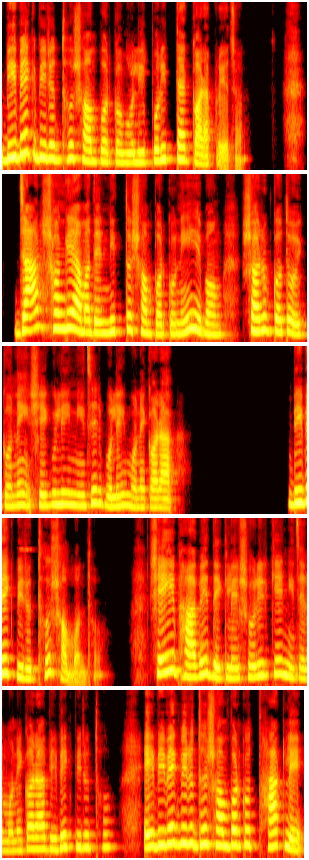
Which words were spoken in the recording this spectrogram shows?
বিবেক বিরুদ্ধ সম্পর্কগুলি পরিত্যাগ করা প্রয়োজন। যার সঙ্গে আমাদের নিত্য সম্পর্ক নেই এবং স্বরূপগত ঐক্য নেই, সেগুলি নিজের বলেই মনে করা। বিবেক বিরুদ্ধ সম্বন্ধ। সেইভাবে দেখলে শরীরকে নিজের মনে করা বিবেক বিরুদ্ধ। এই বিবেক বিরুদ্ধ সম্পর্ক থাকলে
